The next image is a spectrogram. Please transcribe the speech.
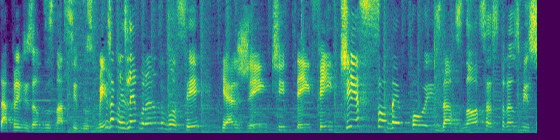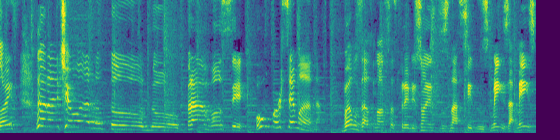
na previsão dos nascidos mês a mês, lembrando você que a gente tem feitiço depois das nossas transmissões durante o ano todo para você, um por semana. Vamos às nossas previsões dos nascidos mês a mês?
